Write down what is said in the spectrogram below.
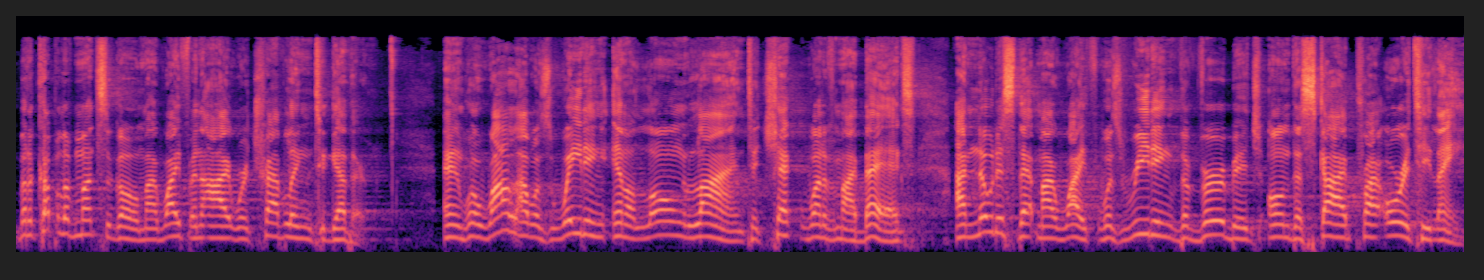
But a couple of months ago, my wife and I were traveling together. And well, while I was waiting in a long line to check one of my bags, I noticed that my wife was reading the verbiage on the sky priority lane.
